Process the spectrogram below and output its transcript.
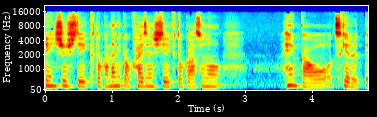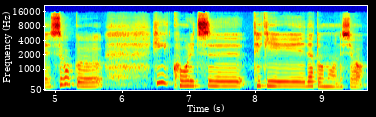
練習していくとか何かを改善していくとかその変化をつけるってすごく非効率的だと思うんですよ。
